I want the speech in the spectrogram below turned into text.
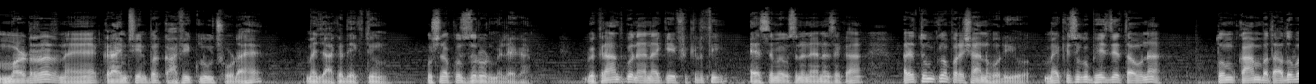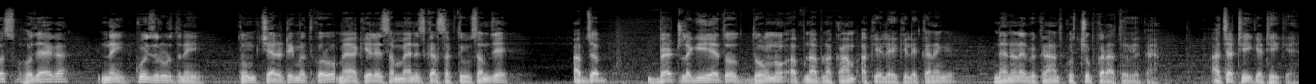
मर्डरर ने क्राइम सीन पर काफ़ी क्लू छोड़ा है। मैं जाके देखती हूँ। कुछ ना कुछ ज़रूर मिलेगा। विक्रांत को नैना की फ़िक्र थी। ऐसे में उसने नैना से कहा, अरे, तुम क्यों परेशान हो रही हो? मैं किसी को भेज देता हूँ ना। तुम काम बता दो बस, हो जाएगा? नहीं, कोई ज़रूरत नहीं। तुम चैरिटी मत करो, मैं अकेले सब मैनेज कर सकती हूँ, समझे? अब जब बेट लगी है तो दोनों अपना अपना काम अकेले अकेले करेंगे। नैना ने विक्रांत को चुप कराते हुए कहा अच्छा ठीक है ठीक है।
